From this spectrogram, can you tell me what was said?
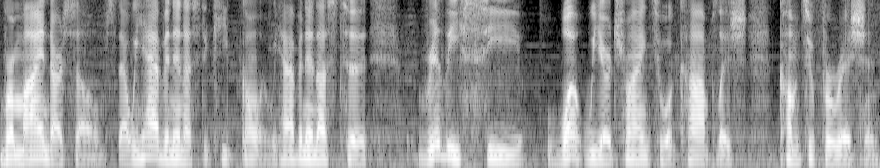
remind ourselves that we have it in us to keep going. We have it in us to really see what we are trying to accomplish come to fruition.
